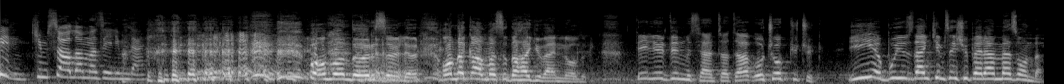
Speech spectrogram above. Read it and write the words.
verin. Kimse alamaz elimden. Bonbon doğru söylüyor. Onda kalması daha güvenli olur. Delirdin mi sen Tatav? O çok küçük. İyi ya bu yüzden kimse şüphelenmez ondan.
